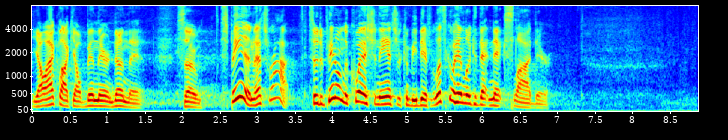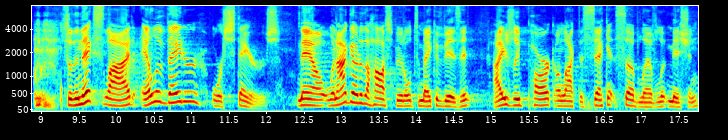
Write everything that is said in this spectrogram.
y'all act like y'all been there and done that. So, spin, that's right. So, depending on the question, the answer can be different. Let's go ahead and look at that next slide there. so, the next slide elevator or stairs? Now, when I go to the hospital to make a visit, I usually park on like the second sub level at Mission.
